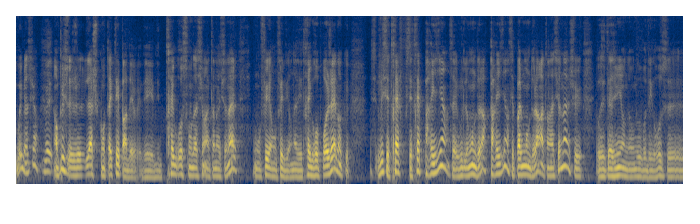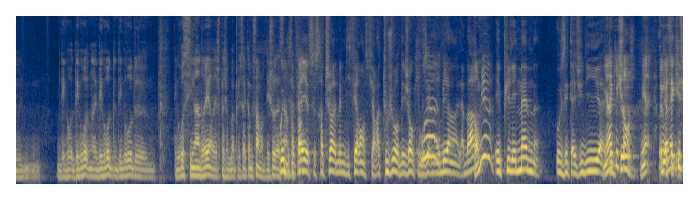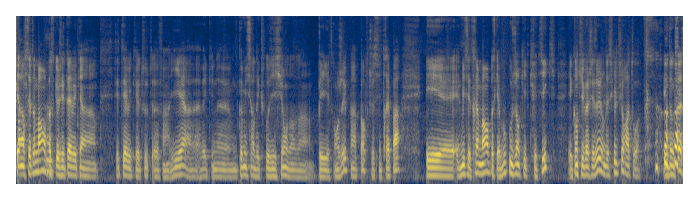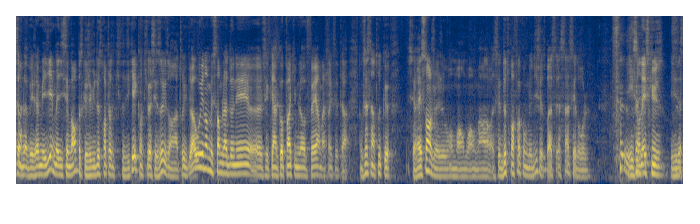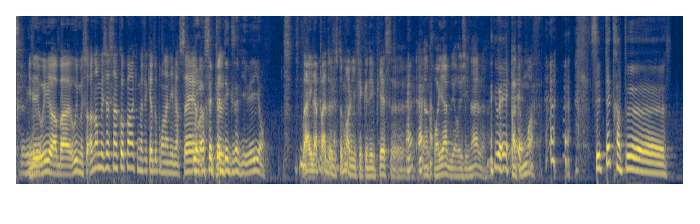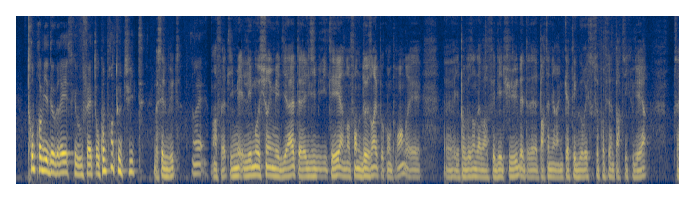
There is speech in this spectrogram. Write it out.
oui, bien sûr. En plus, là, je suis contacté par des, des, des, très grosses fondations internationales. On fait, on fait, on a des très gros projets. Donc, oui, c'est très, c'est très parisien. C'est le monde de l'art parisien. C'est pas le monde de l'art international. Je suis aux États-Unis, on, on, ouvre des grosses. Euh, des gros, des gros, des gros, des gros, de, des gros cylindrés, je sais pas si on peut appeler ça comme ça, des choses assez oui, importantes. ce sera toujours la même différence. Il y aura toujours des gens qui vous aimeront bien là-bas. Tant mieux. Et puis les mêmes aux États-unis. Il y en a qui changent. Oui, mais c'est marrant parce que j'étais avec un, j'étais avec euh, toute, euh, enfin hier avec une, une commissaire d'exposition dans un pays étranger, peu importe, que je citerai pas, et euh, elle me dit c'est très marrant parce qu'il y a beaucoup de gens qui te critiquent et quand tu vas chez eux, ils ont des sculptures à toi. Et donc ça, ça me l'avait jamais dit. Elle m'a dit c'est marrant parce que j'ai vu deux trois personnes qui critiquaient. Et quand tu vas chez eux, ils ont un truc. Ah oui, non, mais ça me l'a donné. Euh, j'ai qu'un copain qui me l'a offert, machin, etc. Donc ça, c'est un truc que c'est récent. Je, c'est deux trois fois qu'on me le dit. Je trouve ça assez drôle. Et ils s'en excusent. Ils disent, oui, ah bah oui, mais ça, ah non, mais ça c'est un copain qui m'a fait cadeau pour mon anniversaire. alors c'est peut-être des Xavier Veillant. Bah, il a pas de justement, lui il fait que des pièces euh, hein, hein. incroyables et originales, pas comme moi. C'est peut-être un peu euh, trop premier degré ce que vous faites. On comprend tout de suite. Bah, c'est le but. Ouais. En fait, l'émotion immédiate, la lisibilité, un enfant de deux ans il peut comprendre et euh, il n'y a pas besoin d'avoir fait d'études, d'appartenir à une catégorie socio-professionnelle particulière.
